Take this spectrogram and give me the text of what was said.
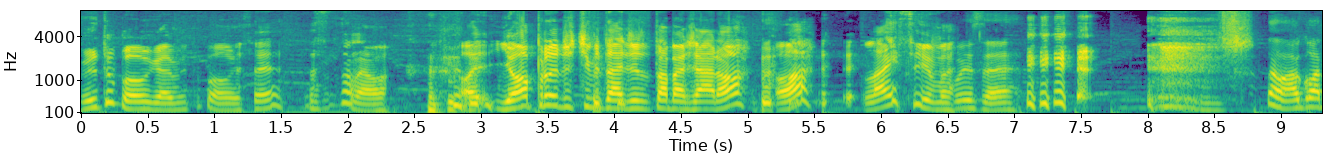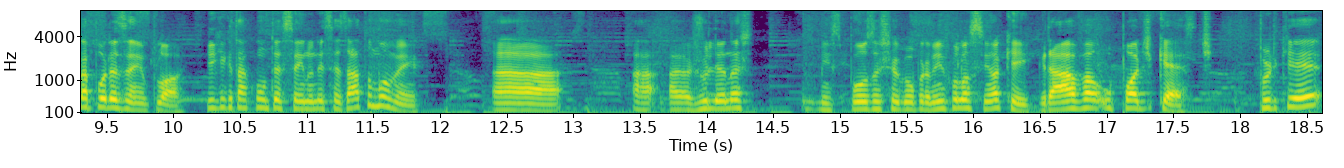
Muito bom, cara, muito bom. Isso é sensacional. ó, e ó a produtividade do Tabajara, ó, ó, lá em cima. Pois é. Não, agora, por exemplo, ó, o que que tá acontecendo nesse exato momento? A, a, a Juliana, minha esposa, chegou para mim e falou assim, ok, grava o podcast. Porque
